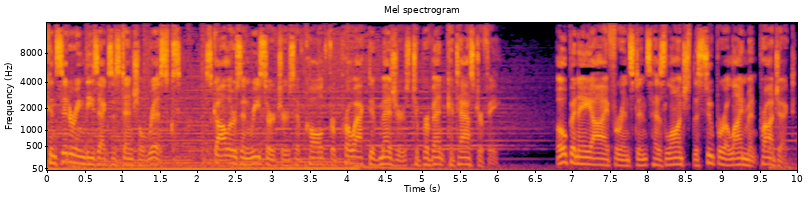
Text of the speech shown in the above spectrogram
Considering these existential risks, scholars and researchers have called for proactive measures to prevent catastrophe. OpenAI, for instance, has launched the Super Alignment Project,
